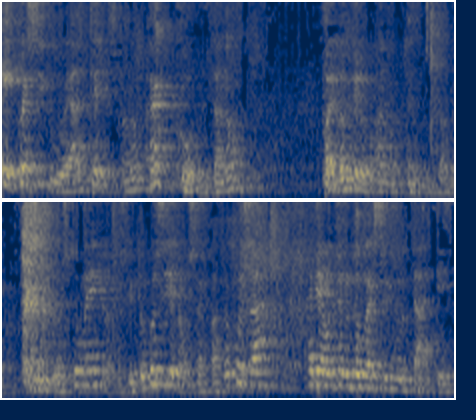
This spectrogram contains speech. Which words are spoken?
e questi due al telefono raccontano quello che loro hanno ottenuto. Lo strumento, l'abbiamo scritto così, abbiamo osservato così, abbiamo ottenuto questi risultati.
